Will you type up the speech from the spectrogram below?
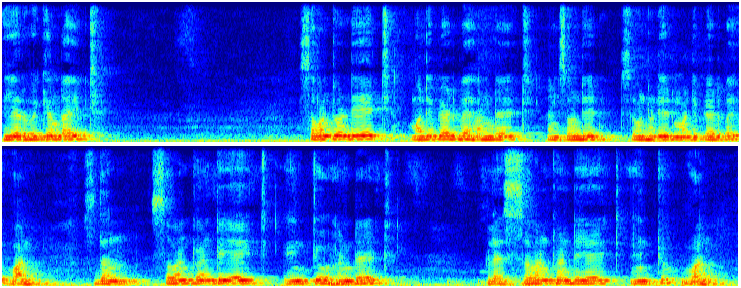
here we can write 728 multiplied by 100 and 728 multiplied by 1. So then 728 into 100 plus 728 into 1.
